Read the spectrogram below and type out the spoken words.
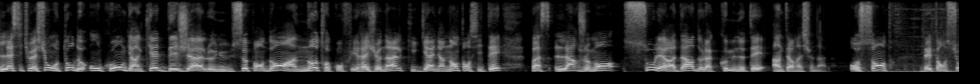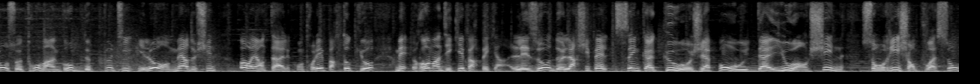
La situation autour de Hong Kong inquiète déjà l'ONU. Cependant, un autre conflit régional qui gagne en intensité passe largement sous les radars de la communauté internationale. Au centre des tensions se trouve un groupe de petits îlots en mer de Chine orientale, contrôlés par Tokyo, mais revendiqués par Pékin. Les eaux de l'archipel Senkaku au Japon ou Daiyu en Chine sont riches en poissons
